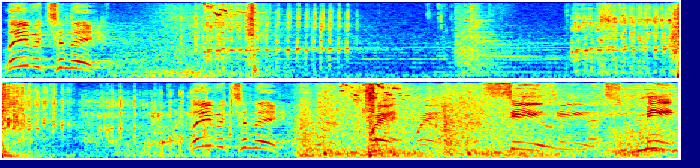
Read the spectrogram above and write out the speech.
Leave it to me! Leave it to me! Wait, wait, seal this meat.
